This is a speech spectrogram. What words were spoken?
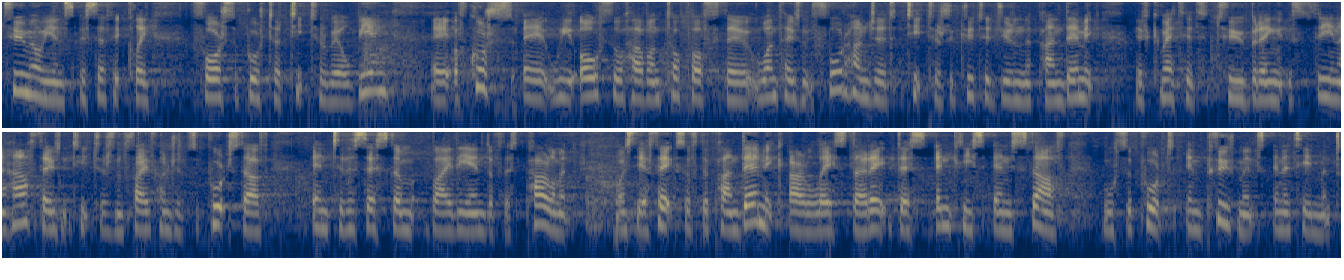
£2 million specifically for supporter teacher well-being. Uh, of course, uh, we also have, on top of the 1,400 teachers recruited during the pandemic, we've committed to bring 3,500 teachers and 500 support staff into the system by the end of this Parliament. Once the effects of the pandemic are less direct, this increase in staff will support improvements in attainment.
